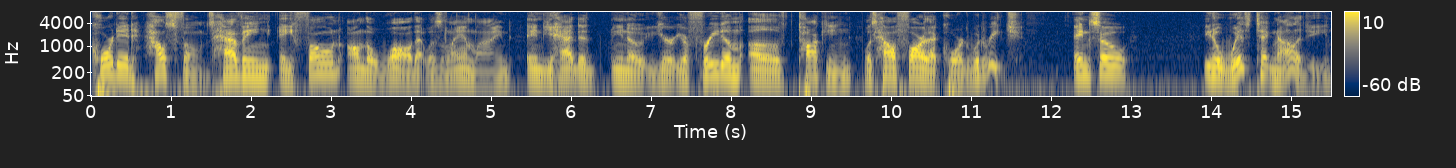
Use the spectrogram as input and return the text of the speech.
corded house phones, having a phone on the wall that was landlined and you had to you know your your freedom of talking was how far that cord would reach and so you know with technology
